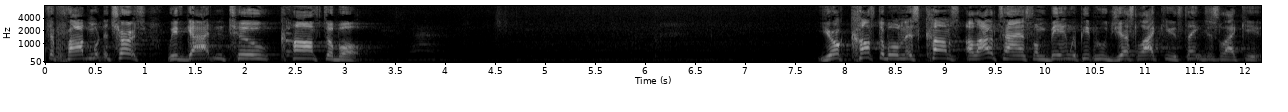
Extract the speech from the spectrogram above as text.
the problem with the church. We've gotten too comfortable. Your comfortableness comes a lot of times from being with people who just like you, think just like you.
